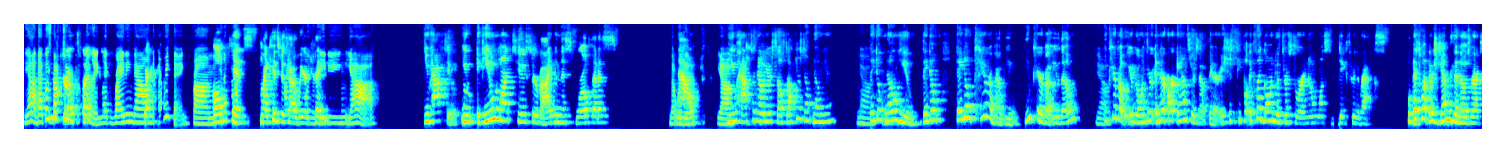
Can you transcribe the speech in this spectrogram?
Yeah, that goes back to your journaling, like writing down yeah. everything from all my kids. My kids just had a weird thing. Eating. Yeah. You have to. You if you want to survive in this world that is that we're now, doing. Yeah. You have to know yourself. Doctors don't know you. Yeah. They don't know you. They don't they don't care about you. You care about you though. Yeah. You care about what you're going through, and there are answers out there. It's just people, it's like going to a thrift store and no one wants to dig through the racks. Well, guess what? There's gems in those racks.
